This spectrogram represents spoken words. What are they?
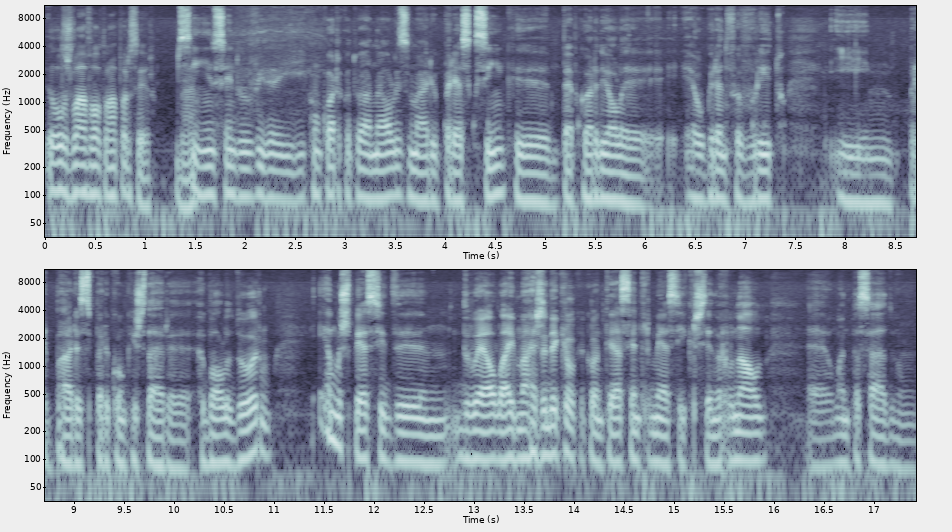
eles lá voltam a aparecer. É? Sim, sem dúvida, e concordo com a tua análise, Mário. Parece que sim, que Pep Guardiola é, é o grande favorito e prepara-se para conquistar a bola de ouro. É uma espécie de duelo à imagem daquilo que acontece entre Messi e Cristiano Ronaldo. Uh, ano passado, um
